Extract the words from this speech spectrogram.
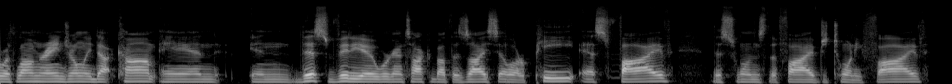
with longrangeonly.com and in this video we're going to talk about the Zeiss LRP S5. This one's the 5 to 25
